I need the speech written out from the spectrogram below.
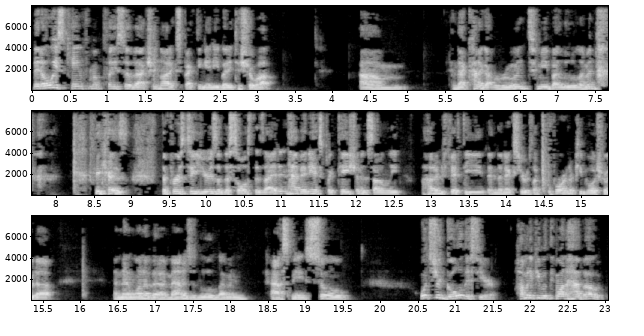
it always came from a place of actually not expecting anybody to show up. Um, and that kind of got ruined to me by Lululemon because the first two years of the solstice, I didn't have any expectation and suddenly 150, then the next year was like 400 people showed up. And then one of the managers of Lululemon asked me, so what's your goal this year? How many people do you want to have out?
